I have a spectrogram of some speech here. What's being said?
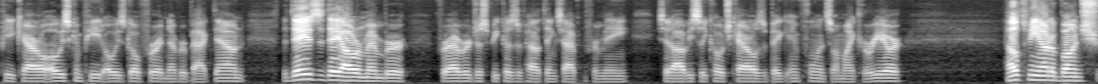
Pete Carroll: always compete, always go for it, never back down. The day is the day I'll remember forever, just because of how things happened for me. He said, obviously, Coach Carroll is a big influence on my career. Helped me out a bunch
